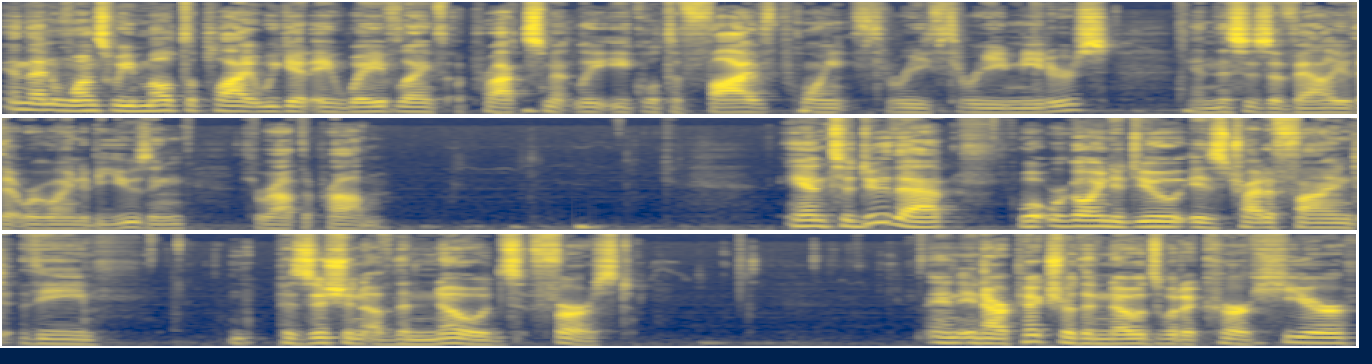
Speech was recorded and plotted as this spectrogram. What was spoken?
And then once we multiply, we get a wavelength approximately equal to 5.33 meters. And this is a value that we're going to be using throughout the problem. And to do that, what we're going to do is try to find the position of the nodes first. And in our picture, the nodes would occur here,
